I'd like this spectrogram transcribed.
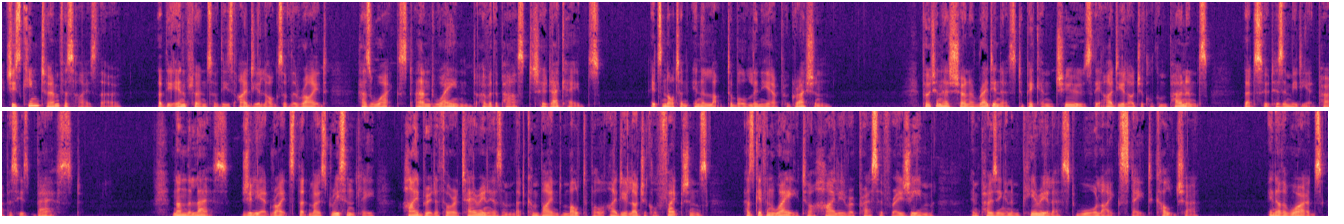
She's keen to emphasize, though, that the influence of these ideologues of the right has waxed and waned over the past two decades. It's not an ineluctable linear progression. Putin has shown a readiness to pick and choose the ideological components that suit his immediate purposes best. Nonetheless, Juliette writes that most recently, hybrid authoritarianism that combined multiple ideological factions has given way to a highly repressive regime, imposing an imperialist, warlike state culture. In other words,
